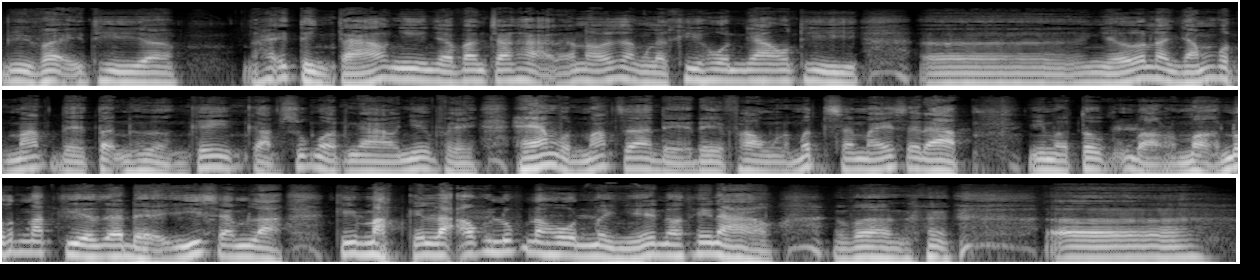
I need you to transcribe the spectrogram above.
Vì vậy thì uh, hãy tỉnh táo như nhà văn trang hạ đã nói rằng là khi hôn nhau thì uh, nhớ là nhắm một mắt để tận hưởng cái cảm xúc ngọt ngào như phải hé một mắt ra để đề phòng là mất xe máy xe đạp. Nhưng mà tôi cũng bảo là mở nốt mắt kia ra để ý xem là cái mặt cái lão cái lúc nó hôn mình ấy nó thế nào. Vâng. Uh,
